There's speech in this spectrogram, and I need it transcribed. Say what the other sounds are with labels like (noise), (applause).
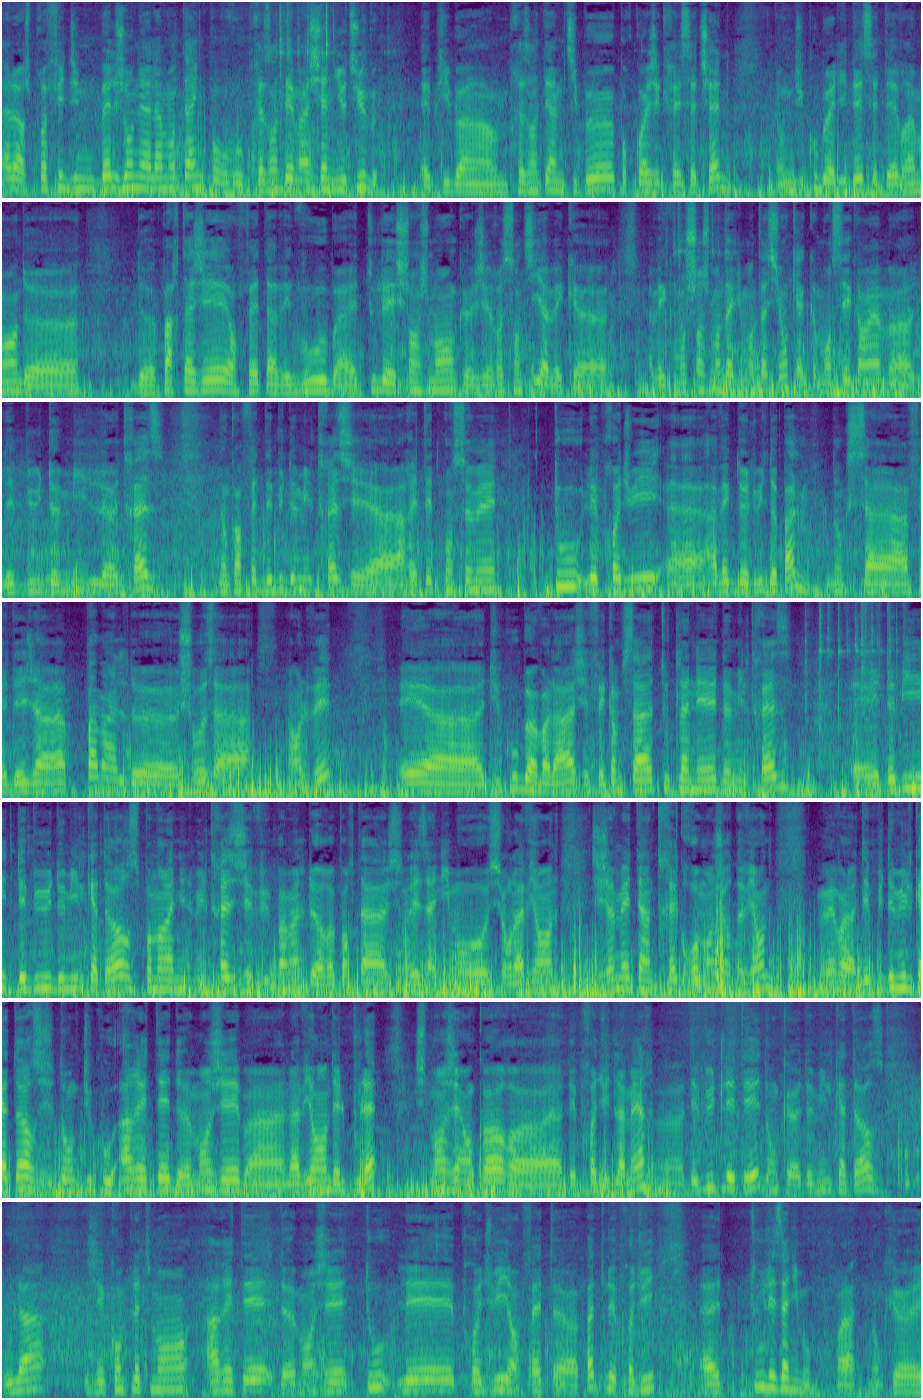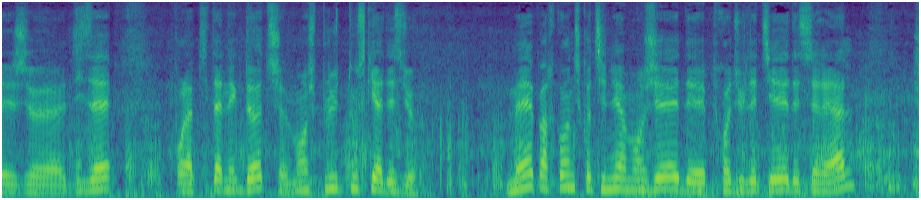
Alors, je profite d'une belle journée à la montagne pour vous présenter ma chaîne YouTube et puis ben, me présenter un petit peu pourquoi j'ai créé cette chaîne. Donc du coup, ben, l'idée c'était vraiment de, partager en fait avec vous ben, tous les changements que j'ai ressentis avec, euh, avec mon changement d'alimentation qui a commencé quand même euh, début 2013. Donc en fait début 2013 j'ai euh, arrêté de consommer tous les produits euh, avec de l'huile de palme. Donc ça fait déjà pas mal de choses à, enlever. Et euh, du coup, ben voilà, j'ai fait comme ça toute l'année 2013. Et début, début 2014, pendant l'année 2013, j'ai vu pas mal de reportages sur les animaux, sur la viande. J'ai jamais été un très gros mangeur de viande. Mais voilà, début 2014, j'ai donc du coup arrêté de manger ben, la viande et le poulet. Je mangeais encore euh, des produits de la mer. début de l'été, donc 2014, où là, j'ai complètement arrêté de manger tous les produits, en fait, euh, pas tous les produits, euh, tous les animaux. Voilà, donc euh, je disais, pour la petite anecdote, je mange plus tout ce qui a des yeux. Mais par contre, je continue à manger des produits laitiers, des céréales,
